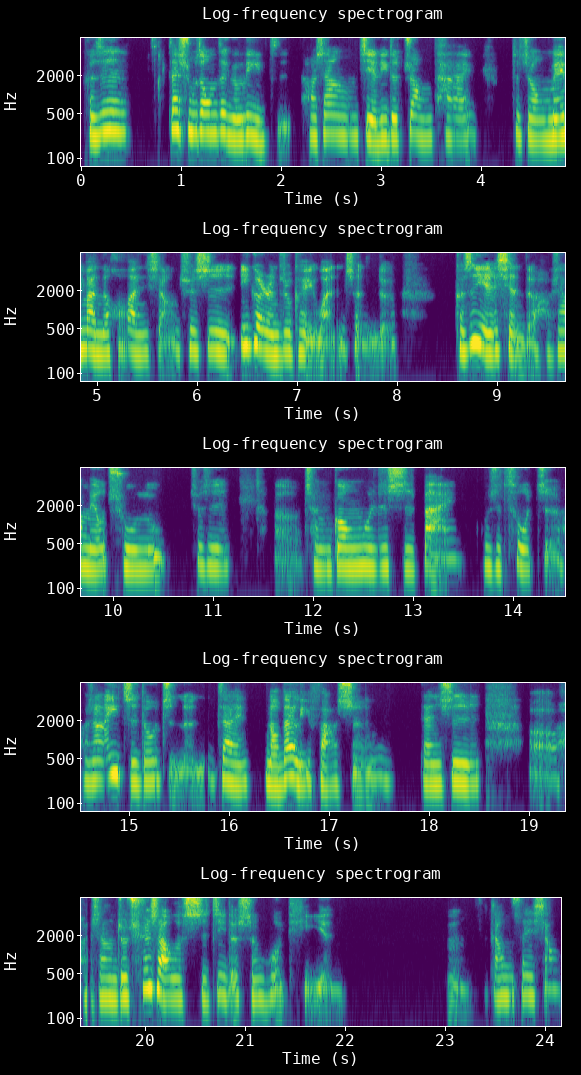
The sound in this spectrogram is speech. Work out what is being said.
可是，在书中这个例子，好像解离的状态，这种美满的幻想，却是一个人就可以完成的。可是也显得好像没有出路，就是呃成功或是失败。或是挫折，好像一直都只能在脑袋里发生，但是，呃，好像就缺少了实际的生活体验。嗯，刚刚在想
